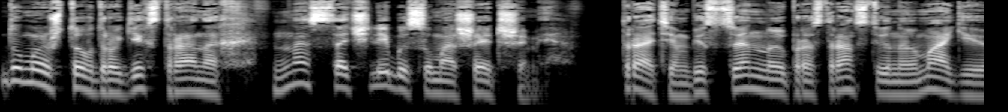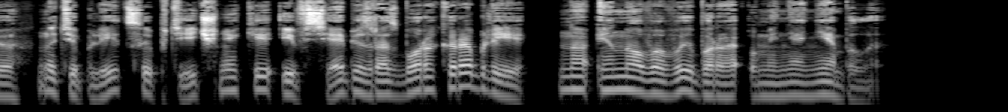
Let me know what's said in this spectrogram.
Думаю, что в других странах нас сочли бы сумасшедшими. Тратим бесценную пространственную магию на теплицы, птичники и все без разбора корабли, но иного выбора у меня не было.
